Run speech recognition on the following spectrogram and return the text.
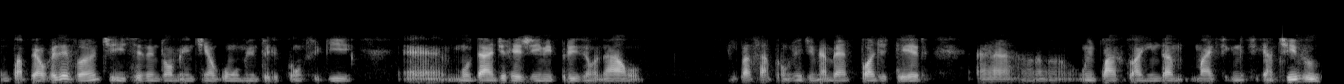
um papel relevante e se eventualmente em algum momento ele conseguir é, mudar de regime prisional e passar para um regime aberto, pode ter uh, um impacto ainda mais significativo.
